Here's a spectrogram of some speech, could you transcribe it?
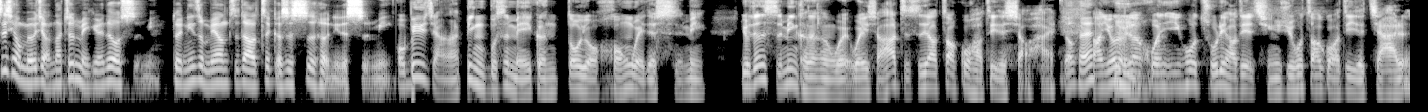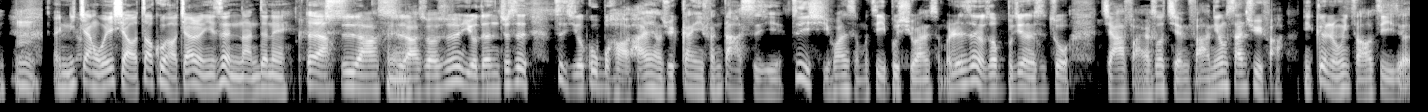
之前我们有讲到，就是每个人都有使命。对你怎么样知道这个是适合你的使命？我必须讲啊，并不是每一个人都有宏伟的使命。有的人使命可能很微微小，他只是要照顾好自己的小孩，OK，然后拥有一段婚姻，或处理好自己的情绪，或照顾好自己的家人。嗯，哎，你讲微小照顾好家人也是很难的呢。对啊，是啊，是啊，所以就是有的人就是自己都顾不好，还想去干一番大事业，自己喜欢什么，自己不喜欢什么。人生有时候不见得是做加法，有时候减法。你用删去法，你更容易找到自己的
